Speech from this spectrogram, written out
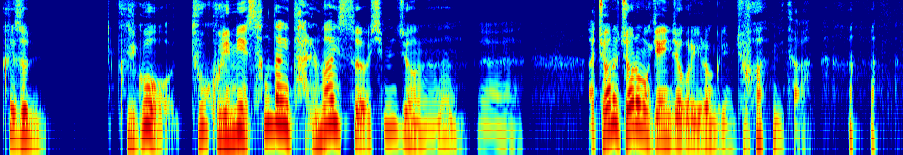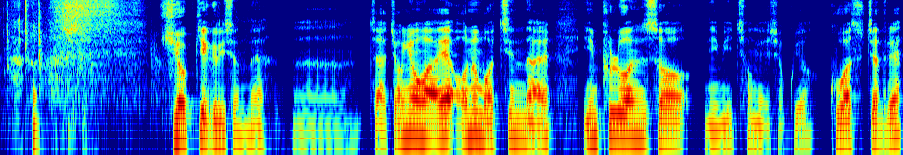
그래서, 그리고 두 그림이 상당히 닮아 있어요, 심지어는. 예. 아, 저는, 저는 뭐 개인적으로 이런 그림 좋아합니다. 귀엽게 그리셨네. 어, 자, 정영화의 어느 멋진 날 인플루언서 님이 청해 주셨고요. 구와 숫자들의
